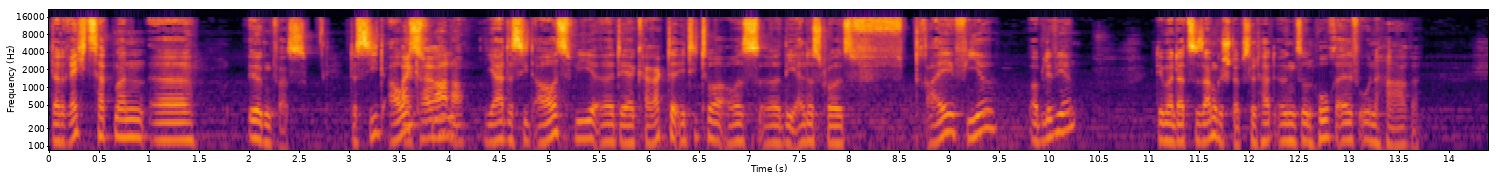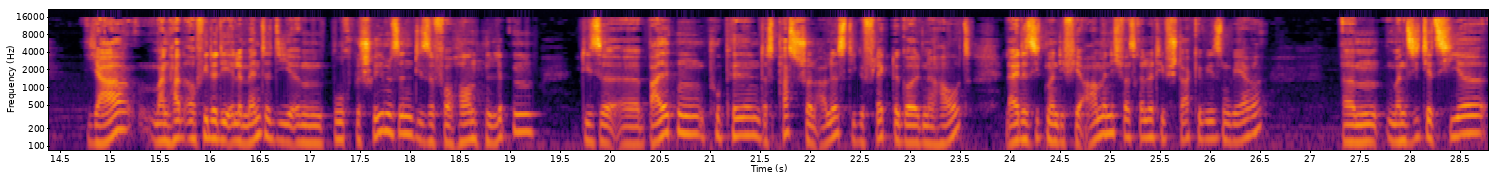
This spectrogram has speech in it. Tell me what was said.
Dann rechts hat man äh, irgendwas. Das sieht aus. Ein Karana. Wie, ja, das sieht aus wie äh, der Charaktereditor aus äh, The Elder Scrolls 3, 4, Oblivion, den man da zusammengestöpselt hat, irgend so ein Hochelf ohne Haare. Ja, man hat auch wieder die Elemente, die im Buch beschrieben sind, diese verhornten Lippen, diese äh, Balkenpupillen, das passt schon alles, die gefleckte goldene Haut. Leider sieht man die vier Arme nicht, was relativ stark gewesen wäre. Ähm, man sieht jetzt hier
